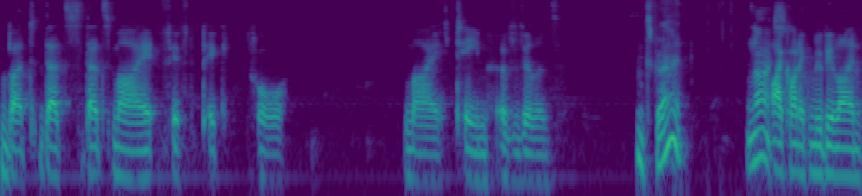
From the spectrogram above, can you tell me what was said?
But that's that's my fifth pick for my team of villains. That's great. Nice. Iconic movie line.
